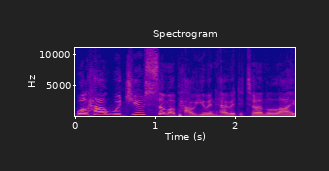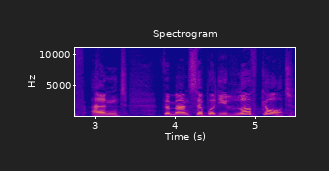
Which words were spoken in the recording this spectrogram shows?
Well, how would you sum up how you inherit eternal life? And the man said, Well, you love God.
